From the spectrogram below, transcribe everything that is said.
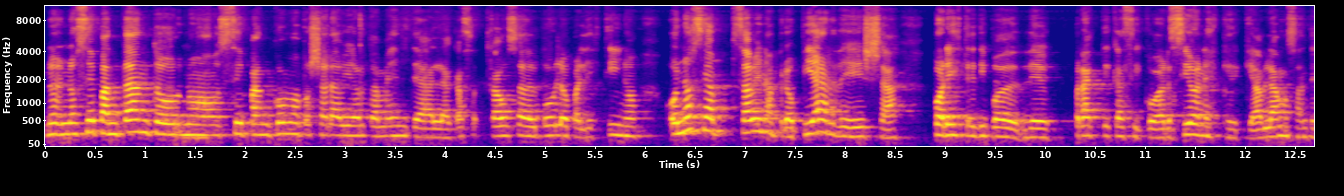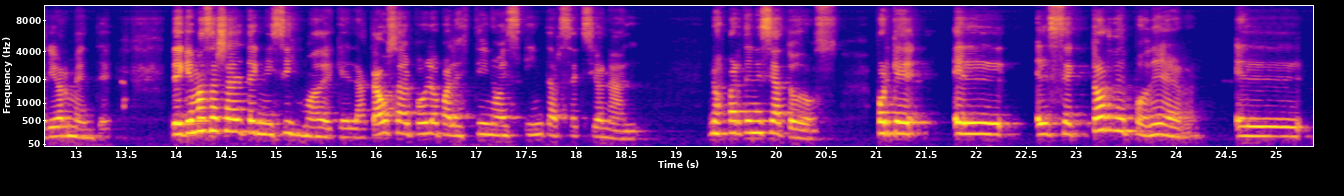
no, no, sepan tanto, no sepan cómo apoyar abiertamente a la causa del pueblo palestino o no se saben apropiar de ella por este tipo de, de prácticas y coerciones que, que hablamos anteriormente, de que más allá del tecnicismo de que la causa del pueblo palestino es interseccional, nos pertenece a todos, porque el, el sector de poder el,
